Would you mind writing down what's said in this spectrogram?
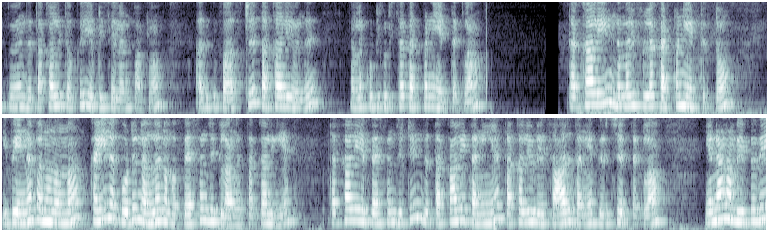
இப்போ இந்த தக்காளி தொக்கு எப்படி செய்யலான்னு பார்க்கலாம் அதுக்கு ஃபஸ்ட்டு தக்காளி வந்து நல்லா குட்டி குட்டிஸாக கட் பண்ணி எடுத்துக்கலாம். தக்காளி இந்த மாதிரி ஃபுல்லாக கட் பண்ணி எடுத்துக்கிட்டோம். இப்போ என்ன பண்ணணும்னா கையில் போட்டு நல்லா நம்ம பிசைஞ்சிக்கலாங்க தக்காளியை. தக்காளியை பிசைஞ்சிட்டு இந்த தக்காளி தனியாக தக்காளியுடைய சாறு தனியாக பிரித்து எடுத்துக்கலாம். ஏன்னா நம்ம இப்போவே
